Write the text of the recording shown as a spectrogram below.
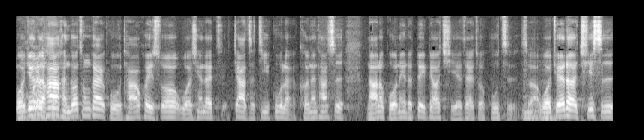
我觉得他很多中概股他会说，我现在价值低估了，可能他是拿了国内的对标企业在做估值，是吧？我觉得其实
